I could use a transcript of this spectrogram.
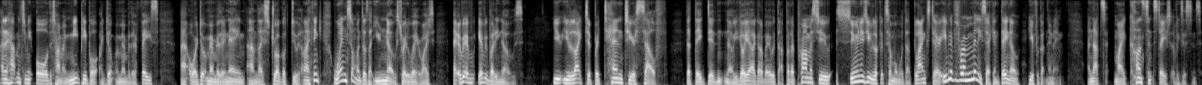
and it happens to me all the time. I meet people, I don't remember their face. Uh, or I don't remember their name, and I struggle to do it. And I think when someone does that, you know straight away, right? Every, every- everybody knows you you like to pretend to yourself that they didn't know. You go, yeah, I got away with that. But I promise you, as soon as you look at someone with that blank stare, even if it's for a millisecond, they know you've forgotten their name. And that's my constant state of existence.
